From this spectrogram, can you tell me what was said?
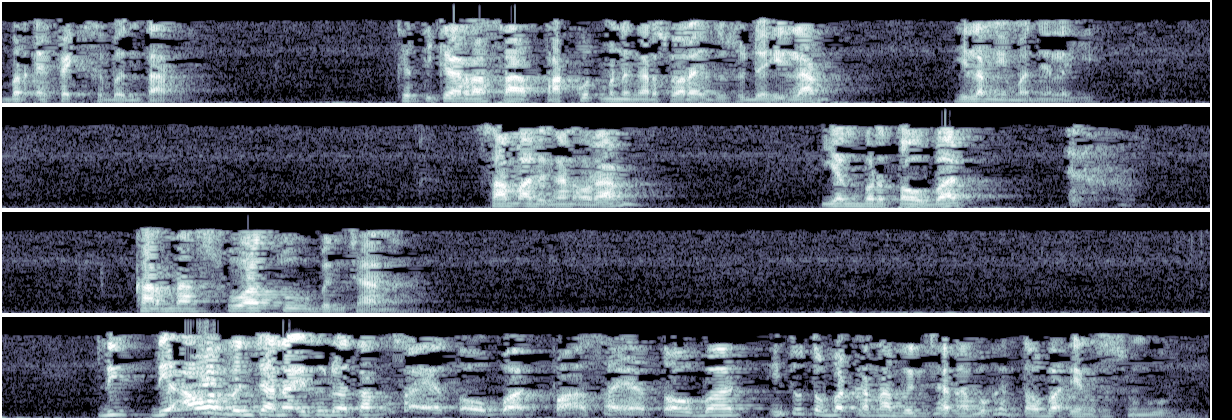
berefek sebentar. Ketika rasa takut mendengar suara itu sudah hilang, hilang imannya lagi. Sama dengan orang yang bertobat karena suatu bencana. Di, di awal bencana itu datang, saya tobat, Pak, saya tobat. Itu tobat karena bencana, bukan tobat yang sesungguhnya.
